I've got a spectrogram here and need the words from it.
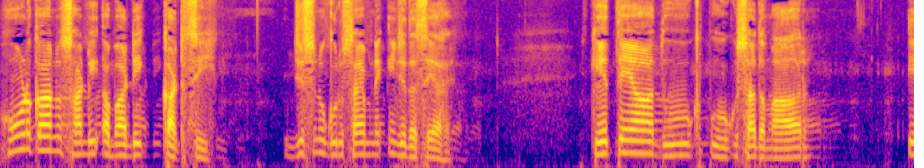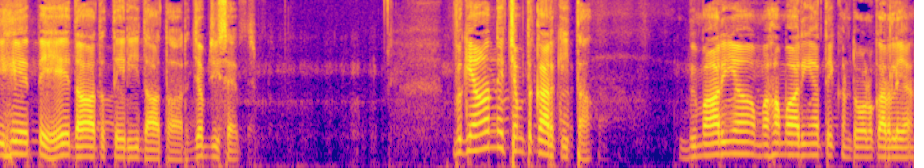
ਹੋਣ ਕਾਰਨ ਸਾਡੀ ਆਬਾਦੀ ਘਟ ਸੀ। ਜਿਸ ਨੂੰ ਗੁਰੂ ਸਾਹਿਬ ਨੇ ਇੰਜ ਦੱਸਿਆ ਹੈ, ਕੇਤਿਆਂ ਦੂਖ ਭੂਖ ਸਦਮਾਰ ਇਹ ਭੇ ਦਾਤ ਤੇਰੀ ਦਾਤਾਰ। ਜਪਜੀ ਸਾਹਿਬ ਵਿਗਿਆਨ ਨੇ ਚਮਤਕਾਰ ਕੀਤਾ। ਬਿਮਾਰੀਆਂ, ਮਹਾਮਾਰੀਆਂ ਤੇ ਕੰਟਰੋਲ ਕਰ ਲਿਆ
